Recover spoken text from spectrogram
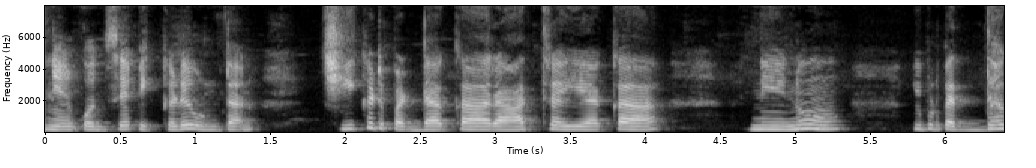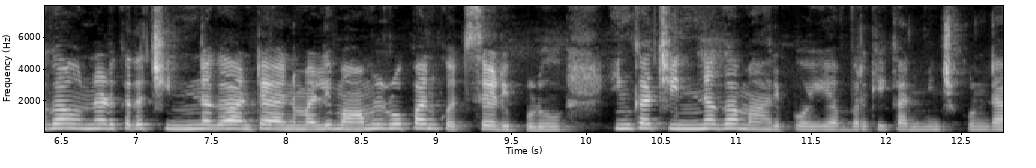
నేను కొద్దిసేపు ఇక్కడే ఉంటాను. చీకటి పడ్డాక రాత్రి అయ్యాక నేను ఇప్పుడు పెద్దగా ఉన్నాడు కదా చిన్నగా అంటే ఆయన మళ్ళీ మామూలు రూపానికి వచ్చాడు ఇప్పుడు. ఇంకా చిన్నగా మారిపోయి ఎవరికి కనిపించకుండా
